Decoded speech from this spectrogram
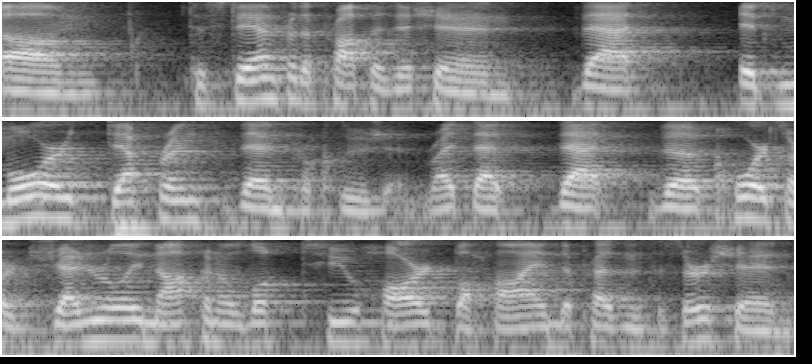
um, to stand for the proposition that it's more deference than preclusion, right? That that the courts are generally not going to look too hard behind the president's assertion,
